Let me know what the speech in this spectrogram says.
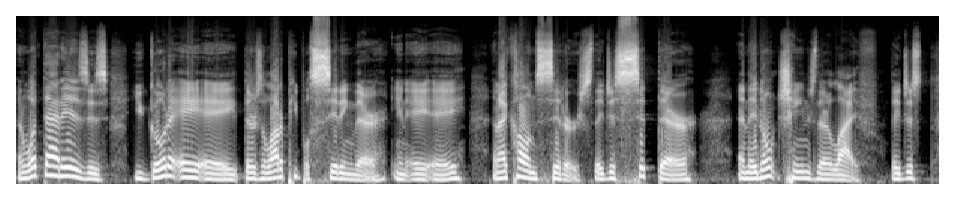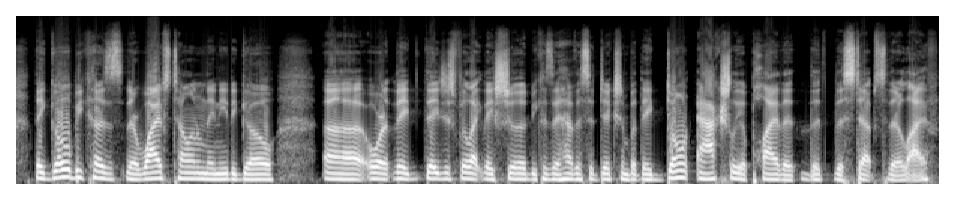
And what that is is you go to AA, there's a lot of people sitting there in AA, and I call them sitters. They just sit there and they don't change their life. They just they go because their wife's telling them they need to go, uh, or they they just feel like they should because they have this addiction, but they don't actually apply the, the the steps to their life.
